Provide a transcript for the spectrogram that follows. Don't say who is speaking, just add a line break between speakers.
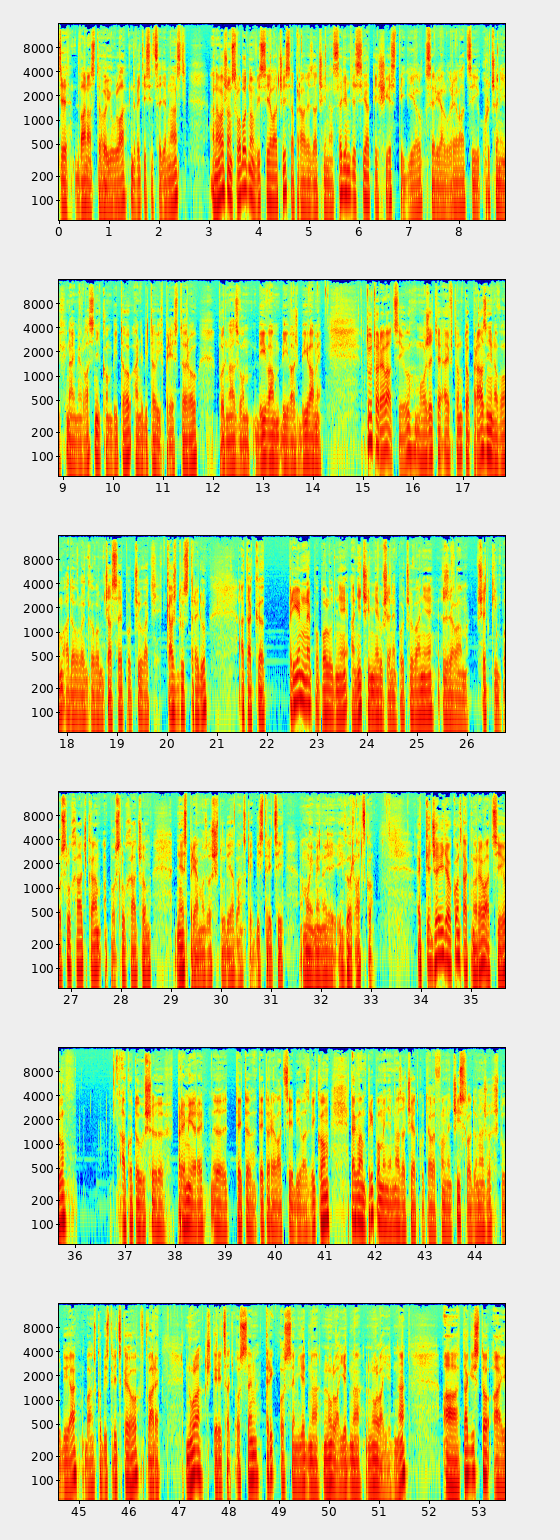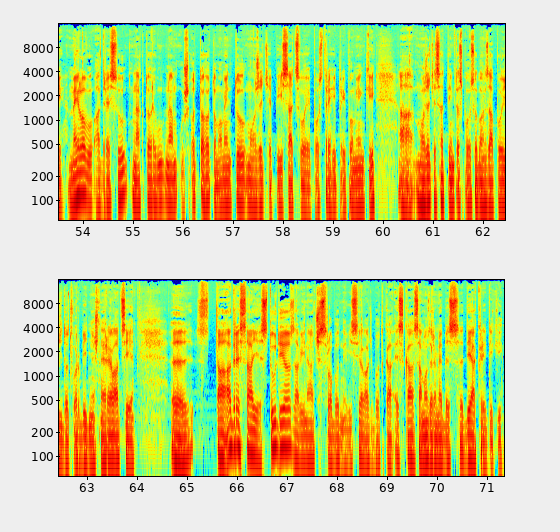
Je 12. júla 2017 a na vašom slobodnom vysielači sa práve začína 76. diel seriálu relácií určených najmä vlastníkom bytov a nebytových priestorov pod názvom Bývam, bývaš, bývame. Túto reláciu môžete aj v tomto prázdninovom a dovolenkovom čase počúvať každú stredu a tak Príjemné popoludne a ničím nerušené počúvanie želám všetkým poslucháčkam a poslucháčom dnes priamo zo štúdia Banskej Bystrici a moje meno je Igor Lacko. Keďže ide o kontaktnú reláciu, ako to už e, v premiére e, tejto, tejto relácie býva zvykom, tak vám pripomeniem na začiatku telefónne číslo do nášho štúdia Bansko-Bystrického v tvare 048 381 0101 a takisto aj mailovú adresu, na ktorú nám už od tohoto momentu môžete písať svoje postrehy, pripomienky a môžete sa týmto spôsobom zapojiť do tvorby dnešnej relácie. E, tá adresa je studiozavináčslobodnyvysielač.sk samozrejme bez diakritiky.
